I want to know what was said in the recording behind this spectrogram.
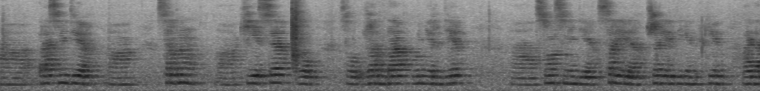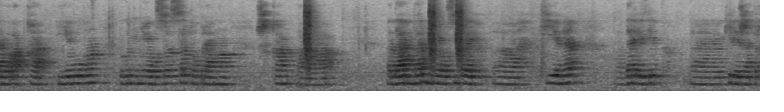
Ә, расымен де ә, сырдың киесі ол сол жырында өнерінде сонысымен де сыр елі жыр елі деген үлкен айдарлы атқа ие болған. Бүгін міне осы сыр топырағынан шыққан дарындар міне осындай киені дәлелдеп келе жатыр.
